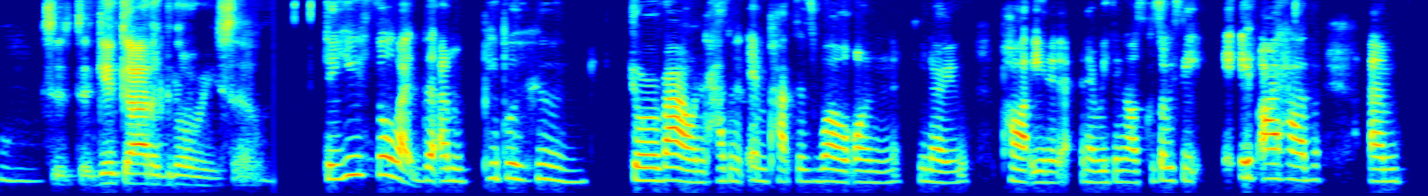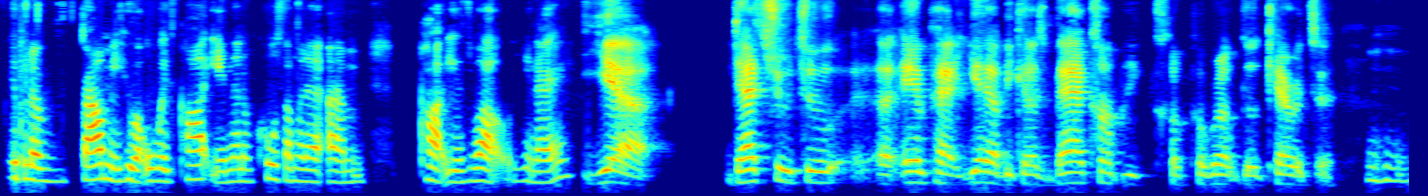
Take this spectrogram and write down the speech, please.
mm-hmm. to, to give God a glory. So do you feel like the um people who you're around has an impact as well on you know partying and everything else because obviously if i have um people around me who are always partying then of course i'm going to um party as well, you know? Yeah, that's true too. Uh, impact, yeah, because bad company co- corrupt good character, mm-hmm.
